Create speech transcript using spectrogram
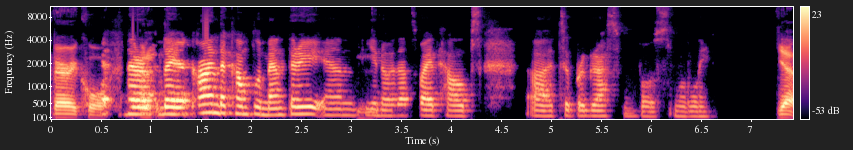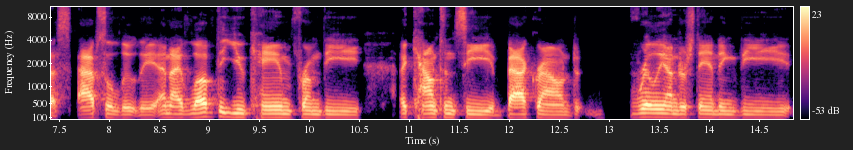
Very cool. They're they're kind of complementary, and you mm-hmm. know that's why it helps uh, to progress both smoothly. Yes, absolutely. And I love that you came from the accountancy background, really understanding the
